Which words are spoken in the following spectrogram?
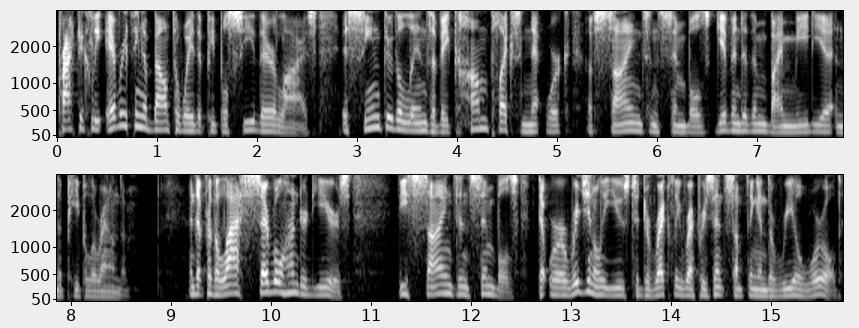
Practically everything about the way that people see their lives is seen through the lens of a complex network of signs and symbols given to them by media and the people around them. And that for the last several hundred years, these signs and symbols that were originally used to directly represent something in the real world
